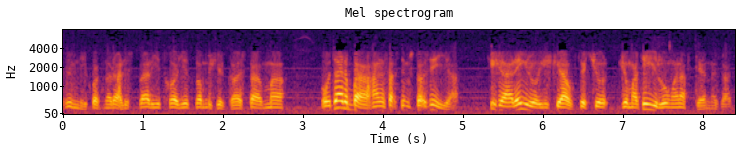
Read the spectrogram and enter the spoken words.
fimni, kot naraħ l-isptar jitħol jitlom biex il-kas ta' ma' U darba ħa nistaqsi mistoqsija. Xi xahar ilu jixjaw ftit ġimgħat ilu ma nafx kemm eżatt.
